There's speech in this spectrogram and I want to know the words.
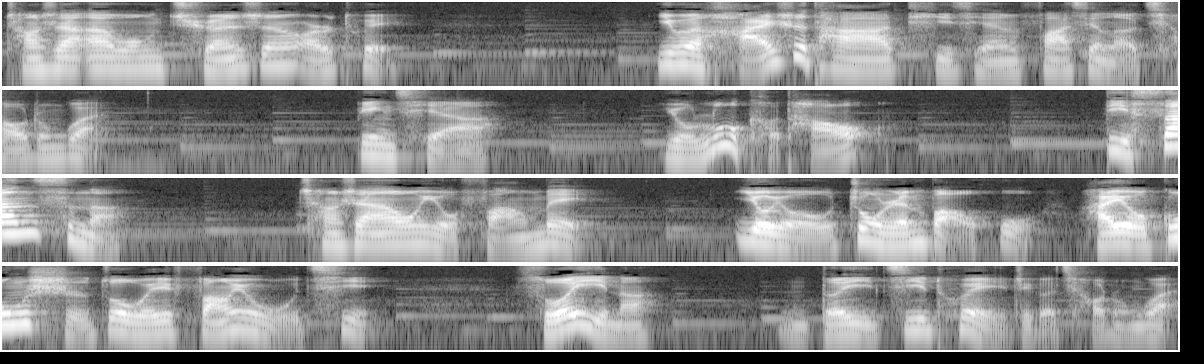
常山安翁全身而退。因为还是他提前发现了桥中怪，并且啊有路可逃。第三次呢，常山安翁有防备，又有众人保护，还有弓矢作为防御武器，所以呢得以击退这个桥中怪。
